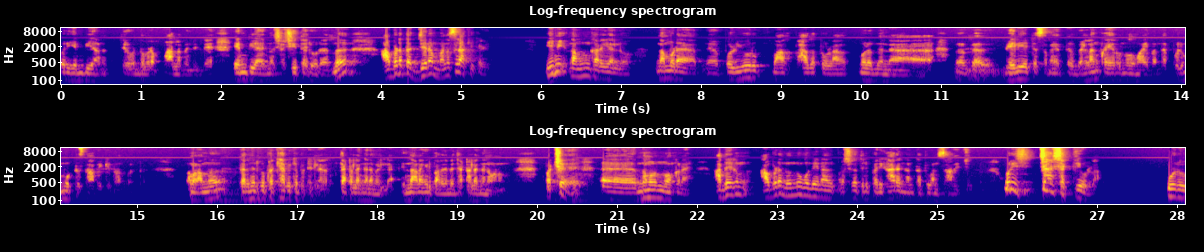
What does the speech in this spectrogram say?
ഒരു എം ആണ് തിരുവനന്തപുരം പാർലമെന്റിന്റെ എം പി ആയിരുന്ന ശശി തരൂർ എന്ന് അവിടുത്തെ ജനം മനസ്സിലാക്കി കഴിഞ്ഞു. ഇനി നമുക്കറിയാലോ നമ്മുടെ പൊഴിയൂർ ഭാഗത്തുള്ള പിന്നെ വേലിയേറ്റ സമയത്ത് വെള്ളം കയറുന്നതുമായി ബന്ധം പുലിമുട്ട് സ്ഥാപിക്കുന്നതുമുണ്ട് നമ്മൾ അന്ന് തെരഞ്ഞെടുപ്പ് പ്രഖ്യാപിക്കപ്പെട്ടില്ല. ചട്ടലംഘനമില്ല. ഇന്നാണെങ്കിൽ പറഞ്ഞില്ല ചട്ടലംഘനമാണെന്ന്. പക്ഷേ നമ്മളൊന്ന് നോക്കണേ. അദ്ദേഹം അവിടെ നിന്നുകൊണ്ട് തന്നെ പ്രശ്നത്തിന് പരിഹാരം കണ്ടെത്തുവാൻ സാധിച്ചു. ഒരു ഇച്ഛാശക്തിയുള്ള ഒരു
